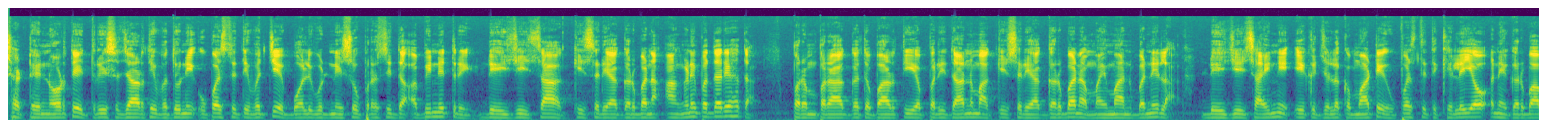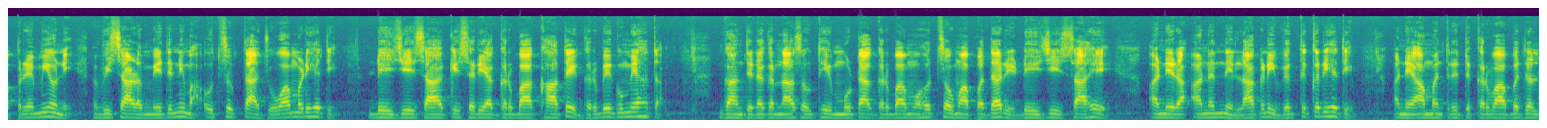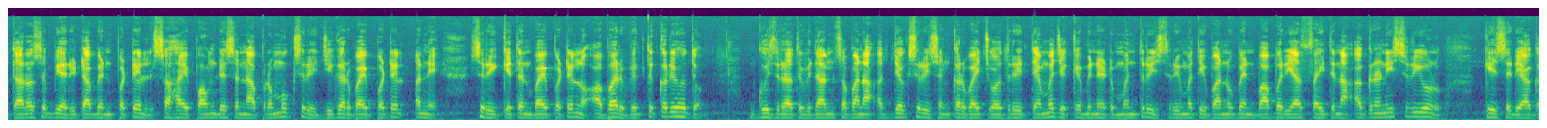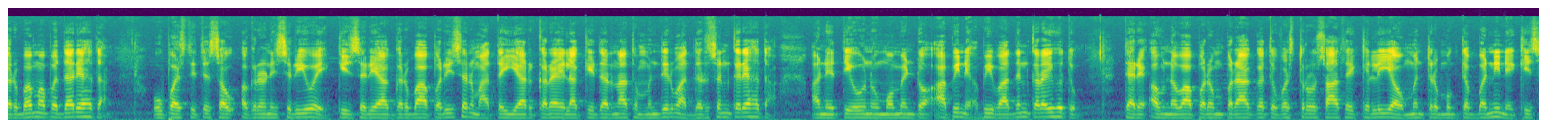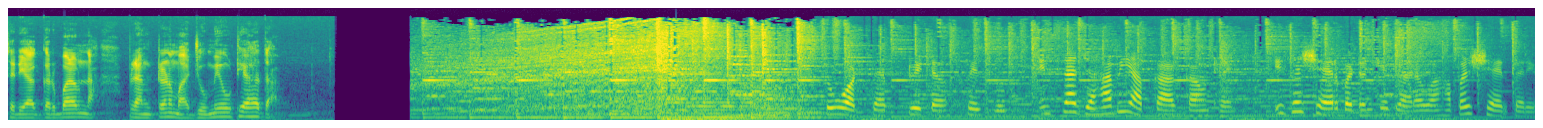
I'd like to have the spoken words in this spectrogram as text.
છઠ્ઠે નોરતે ત્રીસ હજારથી વધુની ઉપસ્થિતિ વચ્ચે બોલિવૂડની સુપ્રસિદ્ધ અભિનેત્રી ડેઇઝી શાહ કેસરિયા ગરબાના આંગણે પધાર્યા હતા. પરંપરાગત ભારતીય પરિધાનમાં કેસરિયા ગરબાના મહેમાન બનેલા ડેઇઝી શાહીની એક ઝલક માટે ઉપસ્થિત ખેલૈયાઓ અને ગરબા પ્રેમીઓની વિશાળ મેદનીમાં ઉત્સુકતા જોવા મળી હતી. ડેઇઝી શાહ કેસરિયા ગરબા ખાતે ગરબે ઘૂમ્યા હતા. ગાંધીનગરના સૌથી મોટા ગરબા મહોત્સવમાં પધારી ડેઇઝી શાહે અનેરા આનંદની લાગણી વ્યક્ત કરી હતી અને આમંત્રિત કરવા બદલ ધારાસભ્ય રીટાબેન પટેલ સહાય ફાઉન્ડેશનના પ્રમુખ શ્રી જીગરભાઈ પટેલ અને શ્રી કેતનભાઈ પટેલનો આભાર વ્યક્ત કર્યો હતો. ગુજરાત વિધાનસભાના અધ્યક્ષ શ્રી શંકરભાઈ ચૌધરી તેમજ કેબિનેટ મંત્રી શ્રીમતી ભાનુબેન બાબરિયા સહિતના અગ્રણીશ્રીઓ કેસરિયા ગરબામાં પધાર્યા હતા. ઉપસ્થિત સૌ અગ્રણીશ્રીઓએ કેસરિયા ગરબા પરિસરમાં તૈયાર કરાયેલા કેદારનાથ મંદિરમાં દર્શન કર્યા હતા અને તેઓનું મોમેન્ટો આપીને અભિવાદન કરાયું હતું ત્યારે અવનવા પરંપરાગત વસ્ત્રો સાથે ખેલૈયાઓ મંત્રમુગ્ધ બનીને કેસરિયા ગરબાના પ્રાંગણમાં ઝૂમી ઉઠ્યા હતા तो व्हाट्सएप ट्विटर फेसबुक इंस्टा जहाँ भी आपका अकाउंट है इसे शेयर बटन के द्वारा वहाँ पर शेयर करें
